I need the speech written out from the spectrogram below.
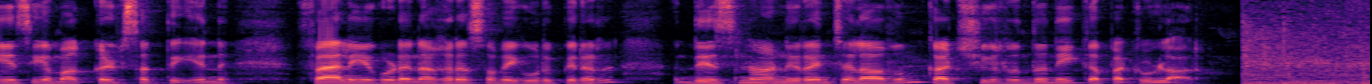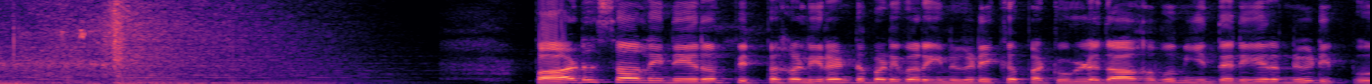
தேசிய மக்கள் சக்தியின் ஃபேலியகுட நகரசபை உறுப்பினர் திஸ்னா நிரஞ்சலாவும் கட்சியிலிருந்து நீக்கப்பட்டுள்ளார். பாடசாலை நேரம் பிற்பகல் இரண்டு மணி வரை நீடிக்கப்பட்டுள்ளதாகவும் இந்த நேர நீடிப்பு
